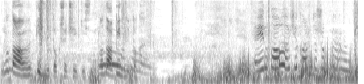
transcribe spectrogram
Ну так, да, підліток ще чи якийсь. Ну так, да, підліток. Він коротше каже, що приручений.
